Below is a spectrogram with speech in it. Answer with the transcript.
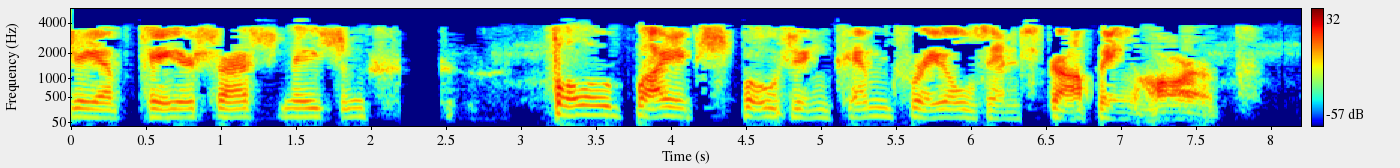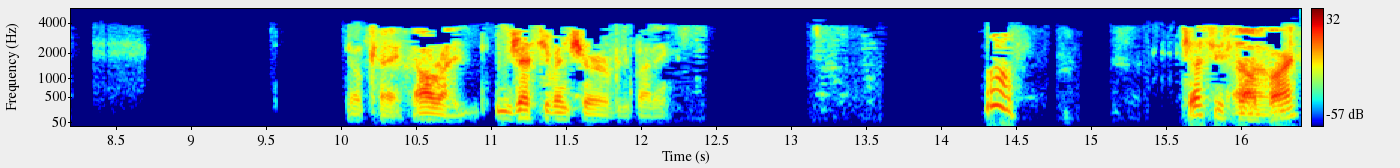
JFK assassination, followed by exposing chemtrails and stopping harm. Okay, all right, Jesse Ventura, everybody. Hmm. Jesse stopped Um, by.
